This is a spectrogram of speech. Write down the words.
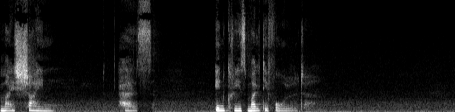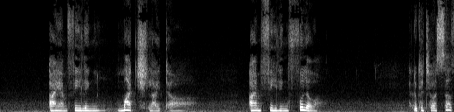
my shine has increased multifold. I am feeling much lighter. I am feeling fuller. Look at yourself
